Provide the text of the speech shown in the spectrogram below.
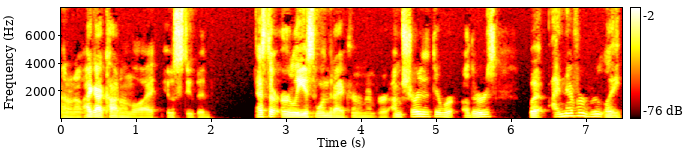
I don't know. I got caught on the lie. It was stupid. That's the earliest one that I can remember. I'm sure that there were others, but I never really like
